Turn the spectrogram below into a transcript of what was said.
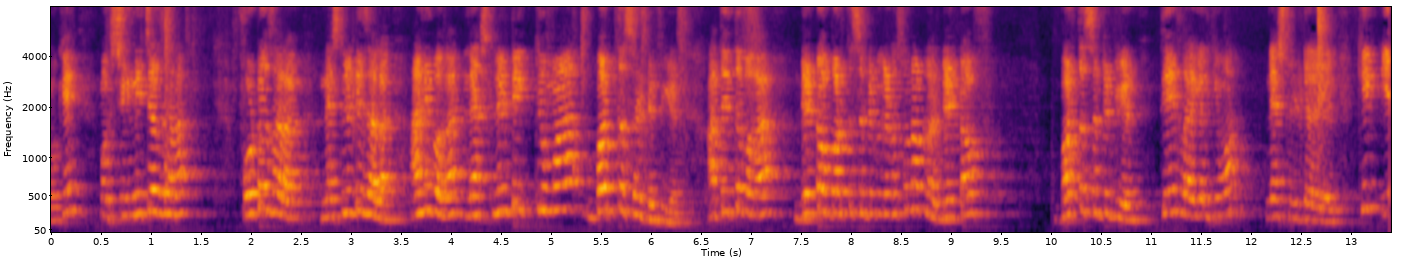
ओके मग सिग्नेचर झाला. फोटो झाला नॅशनॅलिटी झाला आणि बघा नॅशनॅलिटी किंवा बर्थ सर्टिफिकेट आता इथं बघा डेट ऑफ बर्थ सर्टिफिकेट असतो ना आपलं डेट ऑफ बर्थ सर्टिफिकेट ते एक लागेल किंवा नॅशनॅलिटी लागेल. की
